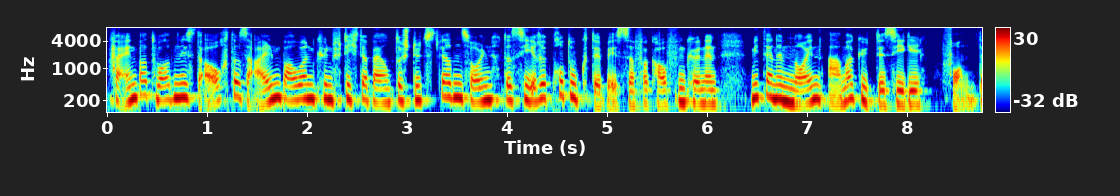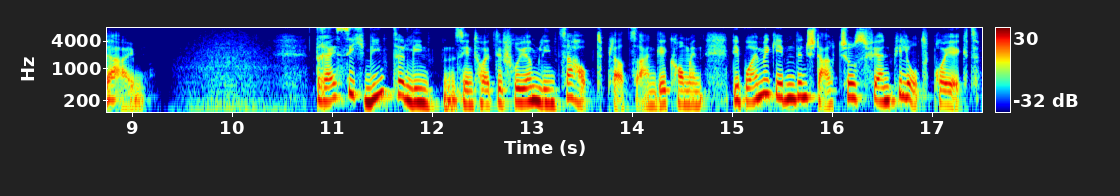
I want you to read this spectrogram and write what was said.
Vereinbart worden ist auch, dass Almbauern künftig dabei unterstützt werden sollen, dass sie ihre Produkte besser verkaufen können, mit einem neuen Armer-Gütesiegel von der Alm. 30 Winterlinden sind heute früh am Linzer Hauptplatz angekommen. Die Bäume geben den Startschuss für ein Pilotprojekt.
